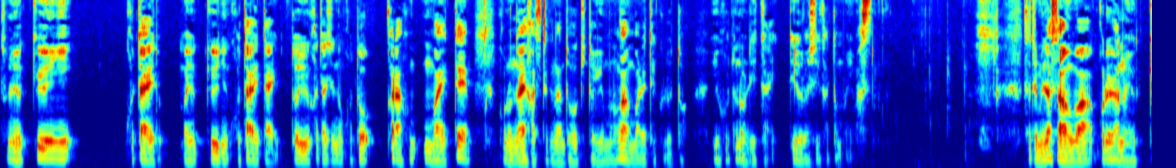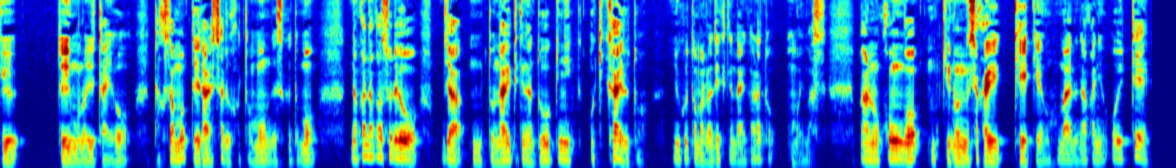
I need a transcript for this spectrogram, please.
その欲求に応える、まあ、欲求に応えたいという形のことから踏まえてこの内発的な動機というものが生まれてくるということの理解でよろしいかと思います。さて皆さんはこれらの欲求というもの自体をたくさん持っていらっしゃるかと思うんですけどもなかなかそれをじゃあ、うん、と内的な動機に置き換えるということはまだできてないかなと思います。あの今後いろんな社会経験を踏まえる中において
